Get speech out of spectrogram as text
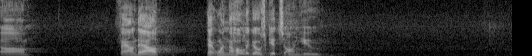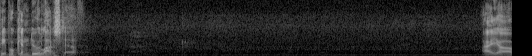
um, found out that when the Holy Ghost gets on you, people can do a lot of stuff. I, uh,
